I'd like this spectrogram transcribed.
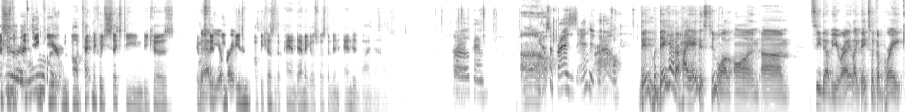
This is the 15th year Lord. it was on. Technically 16 because it They was had a year 15 break. seasons, but because of the pandemic, it was supposed to have been ended by now. So. Oh, okay. Oh, Yeah, I'm surprised it's ended. Wow. Didn't but they had a hiatus too on on um, CW, right? Like they took a break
